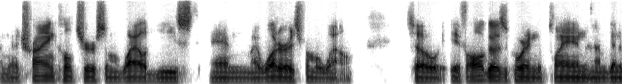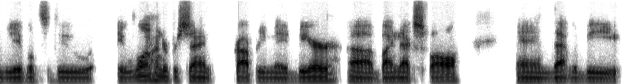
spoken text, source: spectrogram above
I'm going to try and culture some wild yeast, and my water is from a well. So if all goes according to plan, I'm going to be able to do a 100% property made beer uh, by next fall, and that would be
